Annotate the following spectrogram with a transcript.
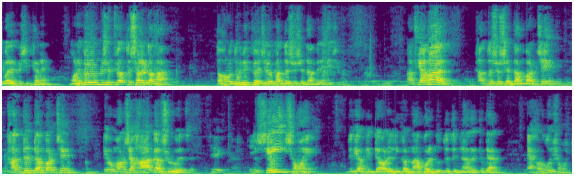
এবার একটু শিক্ষা নেন। মনে করেন উনিশশো চুয়াত্তর সালের কথা তখনও দুর্ভিক্ষ হয়েছিল খাদ্যশস্যের দাম বেড়ে গিয়েছিল। আজকে আবার খাদ্যশস্যের দাম বাড়ছে খাদ্যের দাম বাড়ছে এবং মানুষের হাহাকার শুরু হয়েছে। সেই সময়ে যদি আপনি দেওয়ালে লিখন না পড়েন উত্তর না লিখতে দেন, এখন ওই সমস্ত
